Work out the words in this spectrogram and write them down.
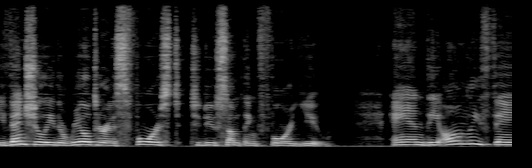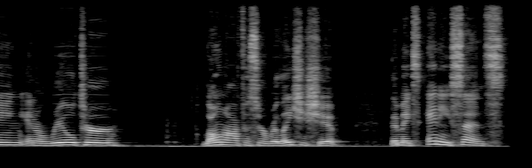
eventually the realtor is forced to do something for you. And the only thing in a realtor loan officer relationship that makes any sense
